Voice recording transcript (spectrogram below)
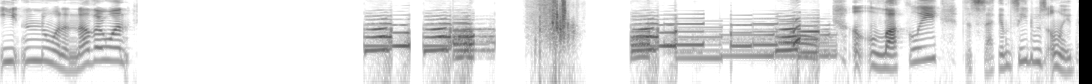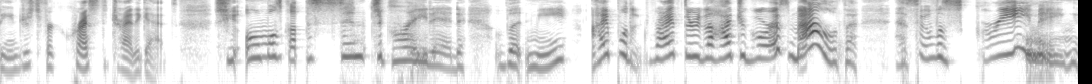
eaten when another one. Luckily, the second seed was only dangerous for Cress to try to get. She almost got disintegrated. But me, I pulled it right through the Hydrogora's mouth, as if it was screaming.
